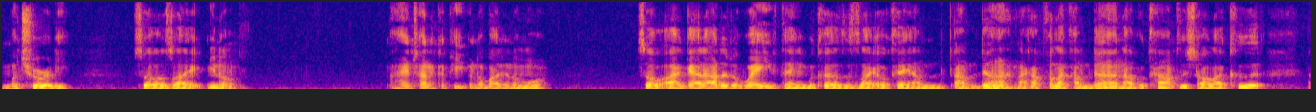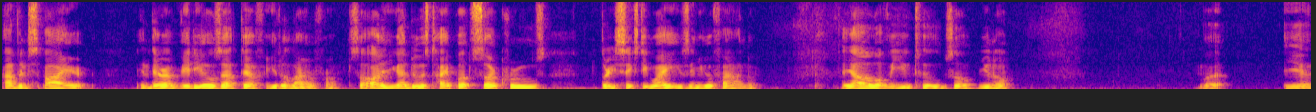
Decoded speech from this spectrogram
maturity so I was like, you know, I ain't trying to compete with nobody no more. So I got out of the wave thing because it's like, okay, I'm I'm done. Like I feel like I'm done. I've accomplished all I could. I've inspired, and there are videos out there for you to learn from. So all you gotta do is type up Sir Cruse 360 waves, and you'll find them. They all over YouTube, so you know. But yeah,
